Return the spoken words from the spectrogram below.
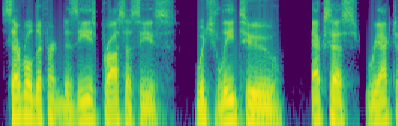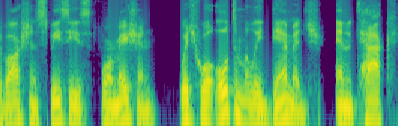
several different disease processes which lead to excess reactive oxygen species formation, which will ultimately damage and attack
